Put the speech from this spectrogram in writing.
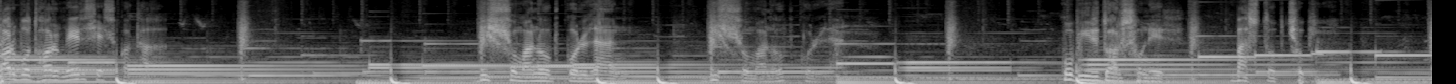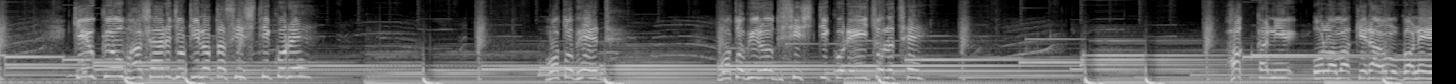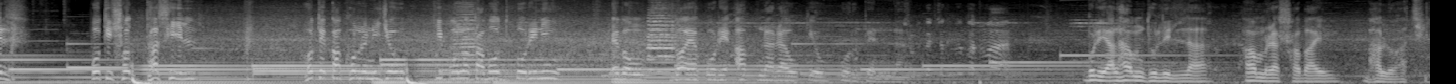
সর্বধর্মের শেষ কথা। বিশ্ব মানব কল্যাণ, বিশ্ব মানব কল্যাণ। কবির দর্শনের বাস্তব ছবি। কেউ কেউ ভাষার জটিলতা সৃষ্টি করে, মতভেদ, মতবিরোধ সৃষ্টি করেই চলেছে। হক্কানি ওলামা কেরামগণের প্রতি শ্রদ্ধাশীল হতে কখনো নিজেও কৃপণতা বোধ করিনি এবং দয়া করে আপনারাও কেউ করবেন না। বলি, আলহামদুলিল্লাহ, আমরা সবাই ভালো আছি।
